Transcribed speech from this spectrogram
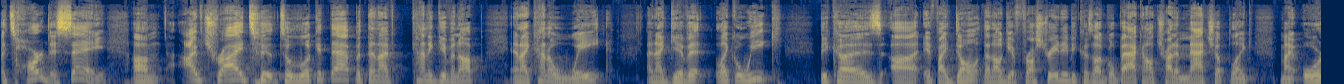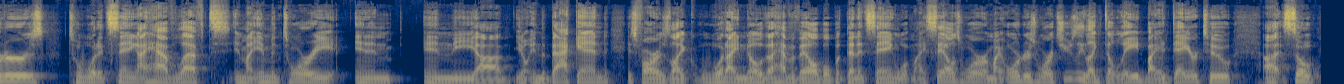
it's hard to say. Um, I've tried to to look at that, but then I've kind of given up and I kind of wait and I give it like a week because uh, if I don't, then I'll get frustrated because I'll go back and I'll try to match up like my orders to what it's saying I have left in my inventory in in the uh, you know in the back end as far as like what I know that I have available, but then it's saying what my sales were or my orders were. It's usually like delayed by a day or two. Uh, so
